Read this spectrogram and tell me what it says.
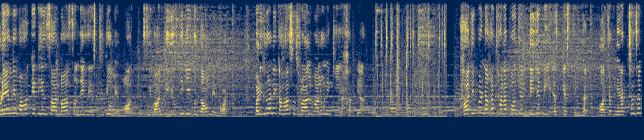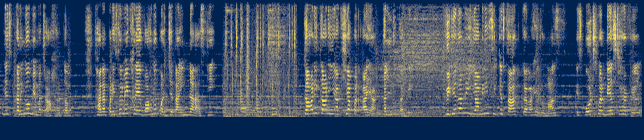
प्रेम विवाह के तीन साल बाद संदिग्ध स्थितियों में मौत। सिवान की युवती की गुड़गांव में मौत। परिजनों ने कहा, ससुराल वालों ने की हत्या। हाजीपुर नगर थाना पहुँचे डीजीपी एस के सिंघल। औचक निरीक्षण से पुलिस कर्मियों में मचा हड़कम थाना परिसर में खड़े वाहनों पर जताई नाराज़गी। काड़ी काड़ी आखिया पर आया कल्लू का दिन विजेता में यामिनी सिंह के साथ कर रहे रोमांस। स्पोर्ट्स पर बेस्ड है फ़िल्म।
